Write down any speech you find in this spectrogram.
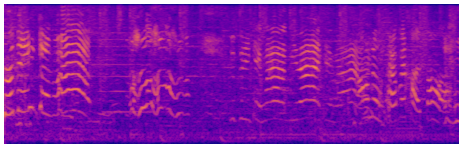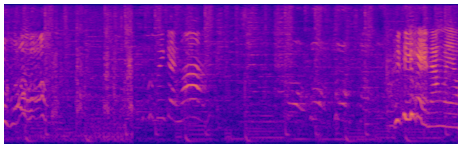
ดูจริงเก่งมากดูจริงเก่งมากมีได้เก่งมาก เอาหนึ่งแพ็คไปขายต่อ พี่พิธีแห่นางแมว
